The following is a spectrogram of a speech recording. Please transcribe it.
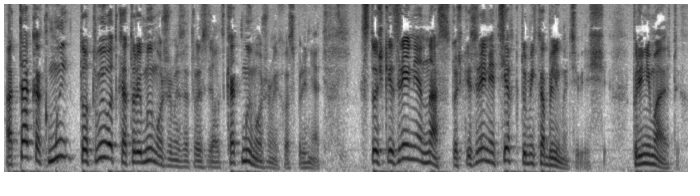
а так, как мы, тот вывод, который мы можем из этого сделать, как мы можем их воспринять. С точки зрения нас, с точки зрения тех, кто микаблим эти вещи, принимают их.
